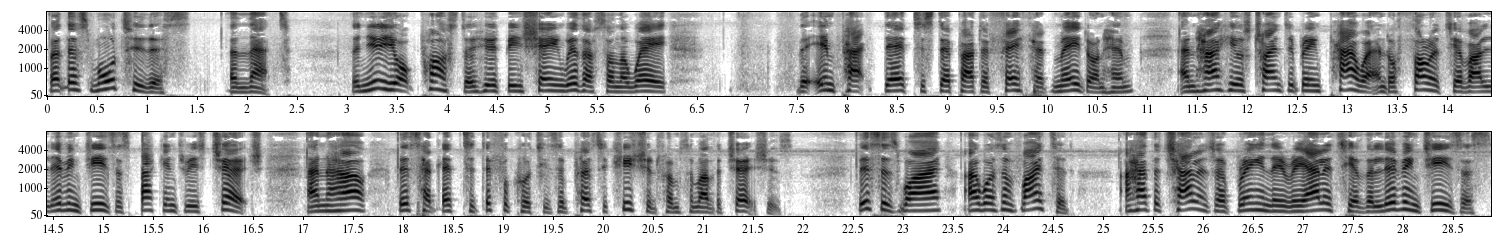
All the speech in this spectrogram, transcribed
But there's more to this than that. The New York pastor who had been sharing with us on the way the impact Dare to Step Out of Faith had made on him, and how he was trying to bring power and authority of our living Jesus back into his church, and how this had led to difficulties and persecution from some other churches. This is why I was invited I had the challenge of bringing the reality of the living Jesus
